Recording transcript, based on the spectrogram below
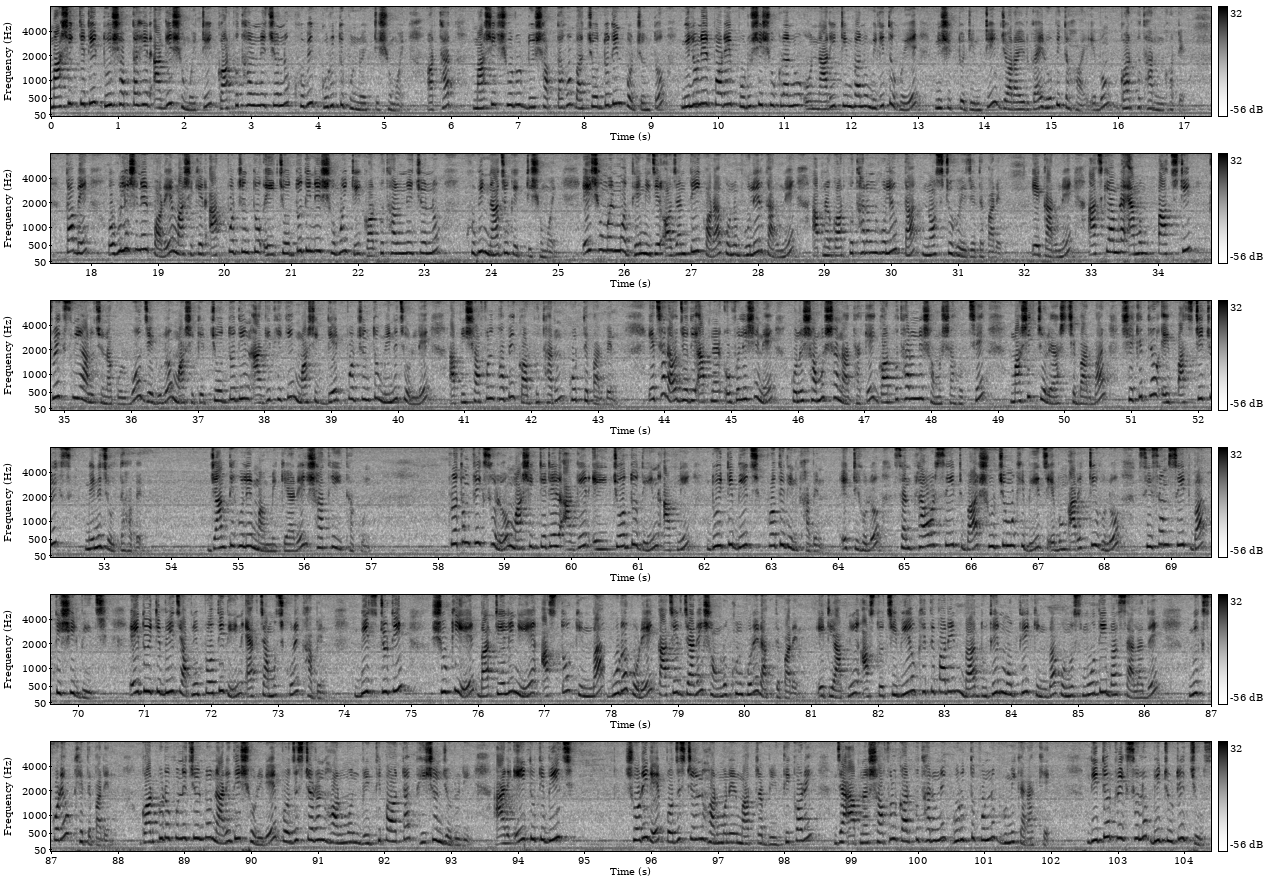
মাসিক ডেটের দুই সপ্তাহের আগের সময়টি গর্ভধারণের জন্য খুবই গুরুত্বপূর্ণ একটি সময়। অর্থাৎ মাসিক শুরুর দুই সপ্তাহ বা চোদ্দ দিন পর্যন্ত মিলনের পরে পুরুষী শুক্রাণু ও নারীর ডিম্বাণু মিলিত হয়ে নিষিক্ত ডিমটি জরায়ুর গায়ে রোপিত হয় এবং গর্ভধারণ ঘটে। তবে ওভুলেশনের পরে মাসিকের আগ পর্যন্ত এই চোদ্দ দিনের সময়টি গর্ভধারণের জন্য খুবই নাজুক একটি সময়। এই সময়ের মধ্যে নিজের অজান্তেই করা কোনো ভুলের কারণে আপনার গর্ভধারণ হলেও তা নষ্ট হয়ে যেতে পারে। এ কারণে আজকে আমরা এমন পাঁচটি ট্রিক্স নিয়ে আলোচনা করব, যেগুলো মাসিকের চোদ্দ দিন আগে থেকে মাসিক ডেট পর্যন্ত মেনে চললে আপনি সফলভাবে গর্ভধারণ করতে পারবেন। এছাড়াও যদি আপনার ওভুলেশনে কোনো সমস্যা না থাকে, গর্ভধারণের সমস্যা হচ্ছে, মাসিক চলে আসছে বারবার, সেক্ষেত্রেও এই পাঁচটি ট্রিক্স মেনে চলতে হবে। জানতে হলে মাম্মি কেয়ারের সাথেই থাকুন। প্রথম ট্রিক্স হলো, মাসিক ডেটের আগের এই চোদ্দ দিন আপনি দুইটি বীজ প্রতিদিন খাবেন। একটি হলো সানফ্লাওয়ার সিড বা সূর্যমুখী বীজ এবং আরেকটি হলো সিসাম সিড বা তিসির বীজ। এই দুইটি বীজ আপনি প্রতিদিন এক চামচ করে খাবেন। বীজ দুটি শুকিয়ে বা টেলে নিয়ে আস্ত কিংবা গুঁড়ো করে কাচের জারে সংরক্ষণ করে রাখতে পারেন। এটি আপনি আস্ত চিবিয়েও খেতে পারেন বা দুধের মধ্যে কিংবা কোনো স্মুদি বা স্যালাডে মিক্স করেও খেতে পারেন। গর্ভরোপণের জন্য নারীদের শরীরে প্রজেস্টেরন হরমোন বৃদ্ধি পাওয়াটা ভীষণ জরুরি। আর এই দুটি বীজ শরীরে প্রজেস্টেরন হরমোনের মাত্রা বৃদ্ধি করে, যা আপনার সফল গর্ভধারণে গুরুত্বপূর্ণ ভূমিকা রাখে। দ্বিতীয় ট্রিক্স হলো বিটরুটের জুস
